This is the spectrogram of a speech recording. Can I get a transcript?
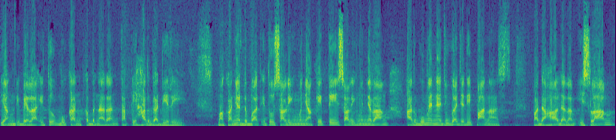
yang dibela itu bukan kebenaran tapi harga diri Makanya debat itu saling menyakiti, saling menyerang, argumennya juga jadi panas. Padahal dalam Islam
